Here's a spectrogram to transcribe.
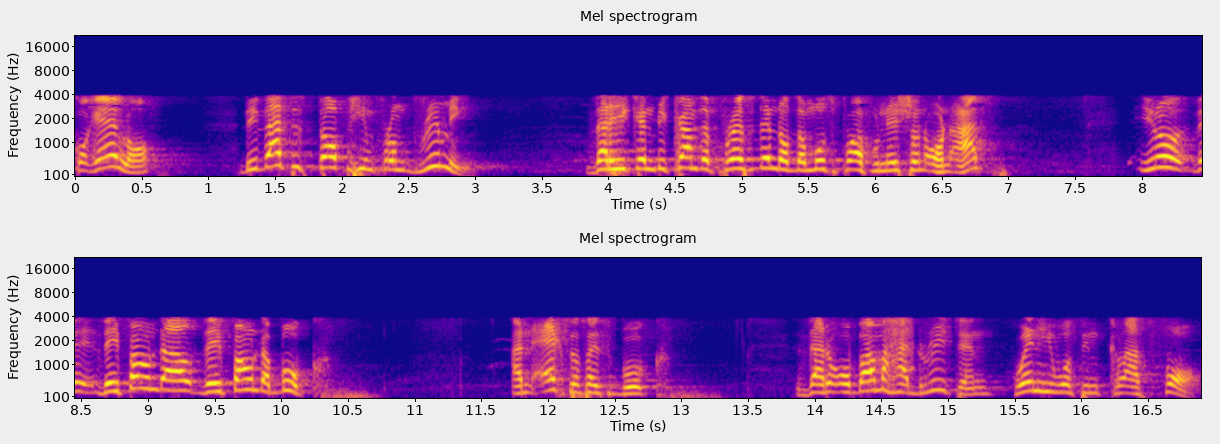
Kogelo, did that stop him from dreaming that he can become the president of the most powerful nation on earth? You know, they, they found out, they found a book an exercise book that Obama had written when he was in class four.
